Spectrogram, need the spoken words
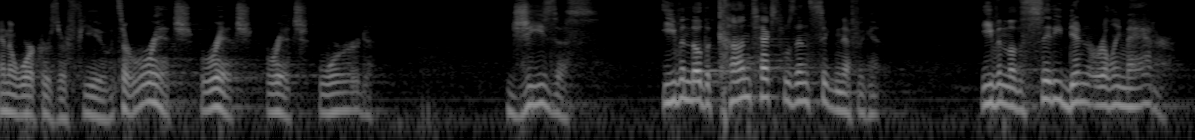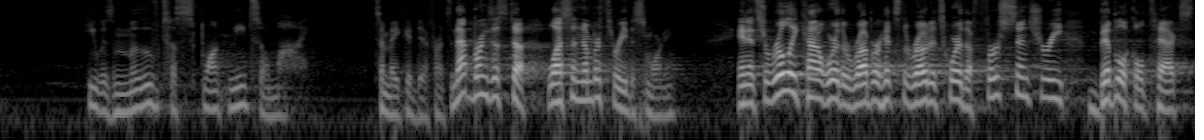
and the workers are few. It's a rich, rich, rich word. Jesus, even though the context was insignificant, even though the city didn't really matter, he was moved to splanchnizomai to make a difference. And that brings us to lesson number three this morning. And it's really kind of where the rubber hits the road. It's where the first century biblical text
